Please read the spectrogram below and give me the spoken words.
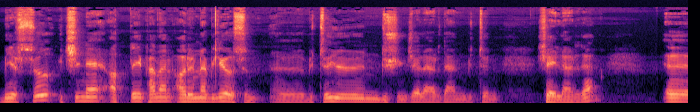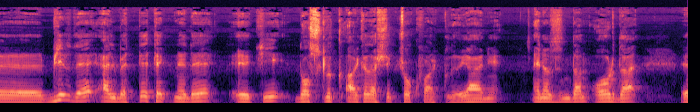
bir su. içine atlayıp hemen arınabiliyorsun. E, bütün düşüncelerden, bütün şeylerden. E, bir de elbette teknedeki dostluk, arkadaşlık çok farklı. Yani en azından orada e,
